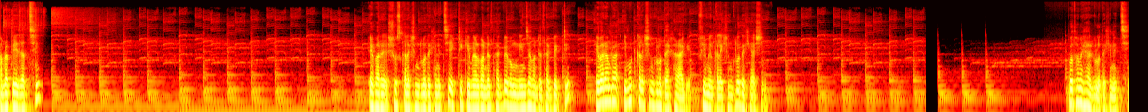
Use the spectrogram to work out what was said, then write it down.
আমরা পেয়ে যাচ্ছি। এবারে শুজ কালেকশনগুলো দেখে নিচ্ছি। একটি ক্রিমিনাল বান্ডেল থাকবে এবং নিনজা বান্ডেল থাকবে একটি। এবার আমরা ইমোট কালেকশনগুলো দেখার আগে ফিমেল কালেকশনগুলো দেখে আসি। প্রথমে হেয়ারগুলো দেখে নিচ্ছি।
